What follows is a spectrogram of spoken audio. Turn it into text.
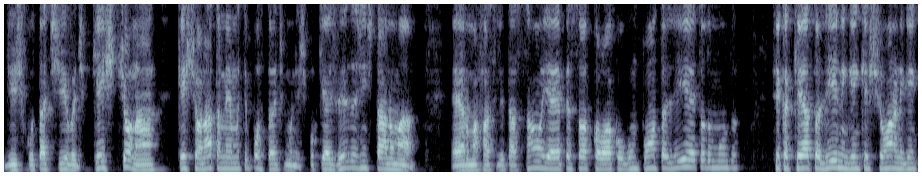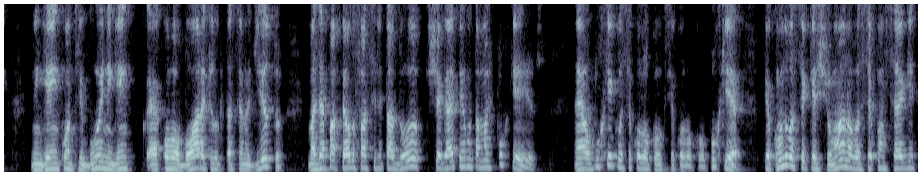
de escutativa, de questionar. Questionar também é muito importante, Muniz, porque às vezes a gente está numa, é, numa facilitação e aí a pessoa coloca algum ponto ali e aí todo mundo fica quieto ali, ninguém questiona, ninguém, ninguém contribui, ninguém é, corrobora aquilo que está sendo dito, mas é papel do facilitador chegar e perguntar, mas por que isso? Né? O porquê que você colocou o que você colocou? Por quê? Porque quando você questiona, você consegue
